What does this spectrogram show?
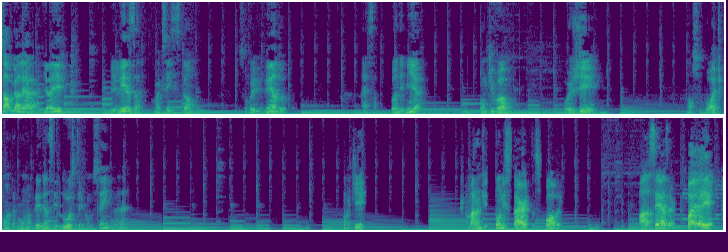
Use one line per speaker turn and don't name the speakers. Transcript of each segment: Salve galera! E aí? Beleza? Como é que vocês estão? Sobrevivendo a essa pandemia? Vamos que vamos! Hoje nosso bode conta com uma presença ilustre, como sempre, né? Aqui chamaram de Tony Stark dos pobres. Fala César, olha aí!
